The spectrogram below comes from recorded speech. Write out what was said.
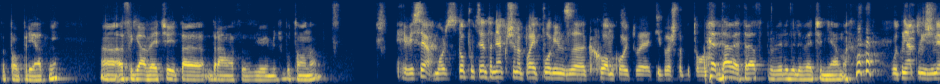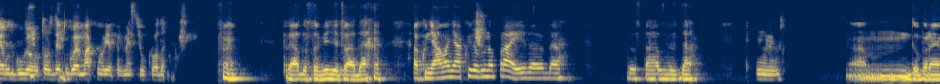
са по-приятни. А, а сега вече и тая драма с View Image бутона. Еви сега, може 100% някой ще направи плагин за Chrome, който е ти връща бутона. да, бе, трябва да се провери дали вече няма. от някой инженер от Google, този дето го е махнал и е преместил кода. трябва да се види това, да. Ако няма някой да го направи, да, да, да става звезда. Ам, добре,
